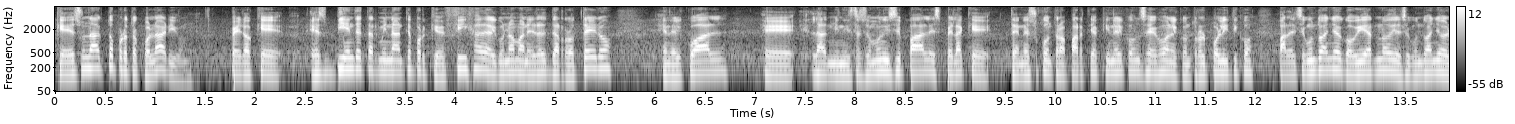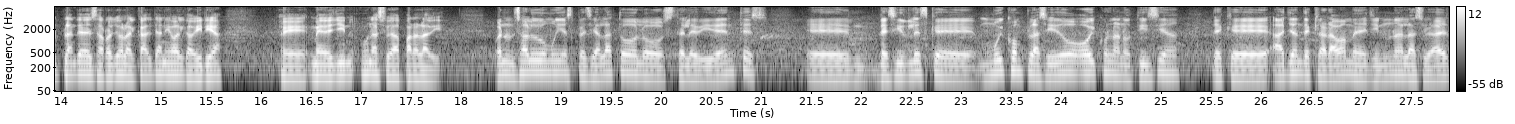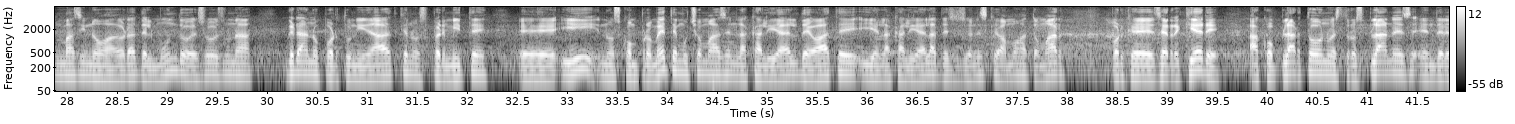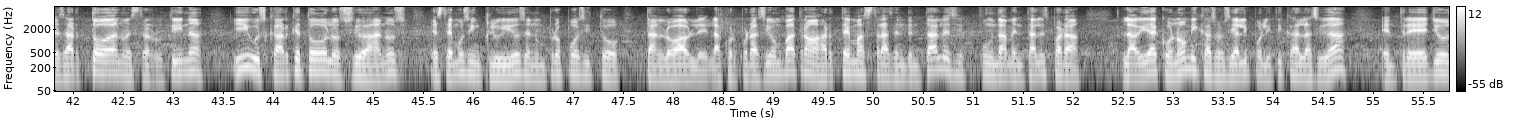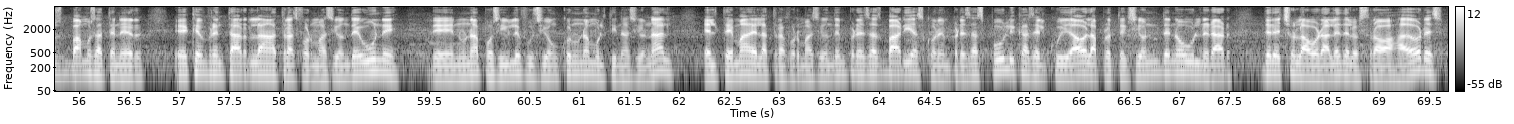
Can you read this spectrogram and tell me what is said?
que es un acto protocolario, pero que es bien determinante porque fija de alguna manera el derrotero en el cual eh, la administración municipal espera que tener su contraparte aquí en el Consejo, en el control político, para el segundo año de gobierno y el segundo año del plan de desarrollo del alcalde Aníbal Gaviria, eh, Medellín, una ciudad para la vida. Bueno, un saludo muy especial a todos los televidentes. Eh, decirles que muy complacido hoy con la noticia de que hayan declarado a Medellín una de las ciudades más innovadoras del mundo. Eso es una gran oportunidad que nos permite eh, y nos compromete mucho más en la calidad del debate y en la calidad de las decisiones que vamos a tomar, porque se requiere acoplar todos nuestros planes, enderezar toda nuestra rutina y buscar que todos los ciudadanos estemos incluidos en un propósito tan loable. La corporación va a trabajar temas trascendentales y fundamentales para la vida económica, social y política de la ciudad. Entre ellos vamos a tener eh, que enfrentar la transformación de UNE, en una posible fusión con una multinacional, el tema de la transformación de empresas varias con empresas públicas, el cuidado, la protección de no vulnerar derechos laborales de los trabajadores.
